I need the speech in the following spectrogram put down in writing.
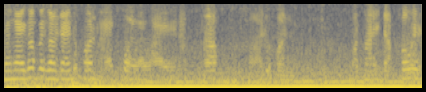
ยังไงก็เป็นกำลังใจทุกคนหายป่วยไวๆนะครับขอให้ทุกคนปลอดภัยจากโควิด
